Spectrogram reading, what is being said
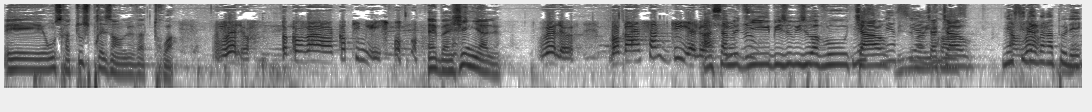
et on sera tous présents le 23. Voilà. Donc on va continuer. Eh ben, génial. Voilà. Bon ben, samedi alors. À samedi, bisous, bisous à vous. Ciao. merci ciao, à vous. ciao. Merci d'avoir appelé.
